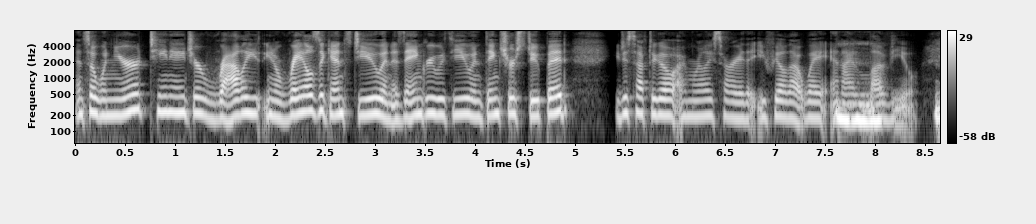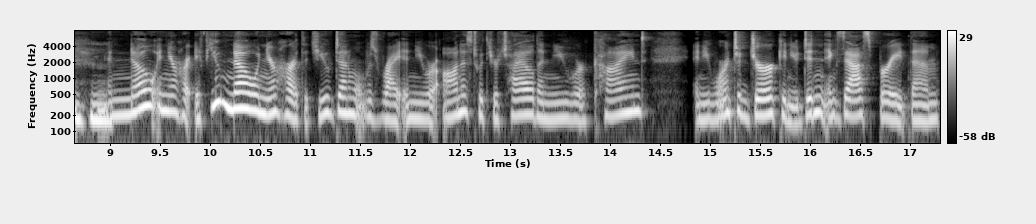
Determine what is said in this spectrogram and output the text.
and so when your teenager rallies you know rails against you and is angry with you and thinks you're stupid you just have to go i'm really sorry that you feel that way and i Mhm. love you Mhm. and know in your heart if you know in your heart that you've done what was right and you were honest with your child and you were kind and you weren't a jerk and you didn't exasperate them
